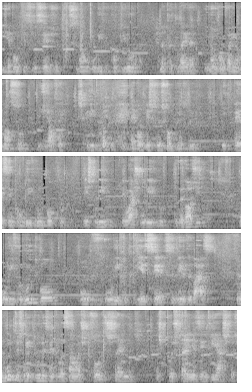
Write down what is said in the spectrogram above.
e é bom que assim seja, porque senão o livro continua na prateleira e não convém ao nosso jovem escritor. É bom que as pessoas comprem o livro e que pensem com o livro um pouco. Este livro, eu acho um livro pedagógico, um livro muito bom, um, um livro que devia ser, servir de base para muitas leituras em relação às pessoas estranhas, as pessoas estranhas entre aspas,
